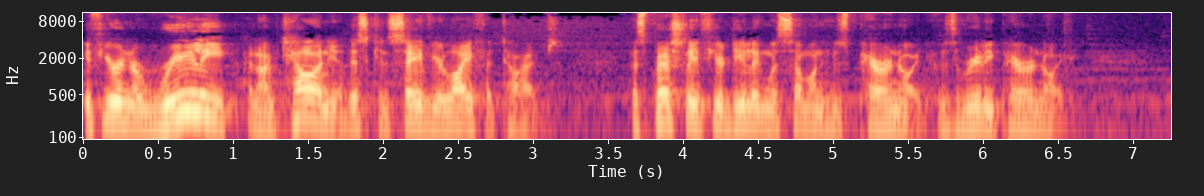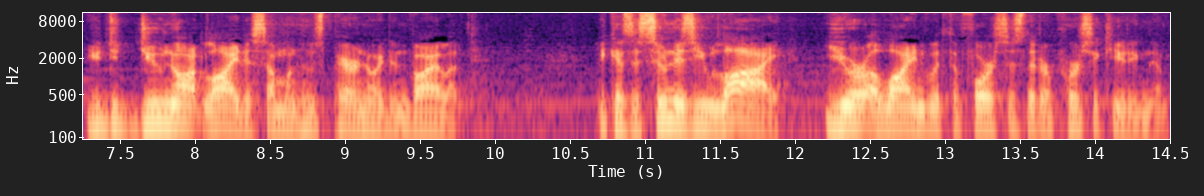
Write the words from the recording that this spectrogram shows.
if you're in a really, and I'm telling you, this can save your life at times, especially if you're dealing with someone who's paranoid, who's really paranoid. You do not lie to someone who's paranoid and violent. Because as soon as you lie, you're aligned with the forces that are persecuting them.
